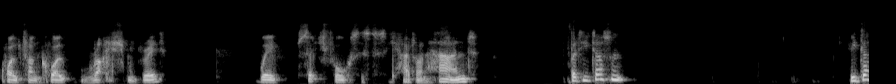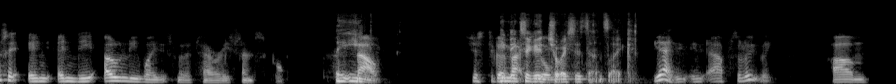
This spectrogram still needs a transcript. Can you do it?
quote unquote rush Madrid with such forces as he had on hand, but he doesn't. He does it in, in the only way that's militarily sensible. He, now, just to go. He makes a good your, choice. It sounds like. Yeah, absolutely. Um,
